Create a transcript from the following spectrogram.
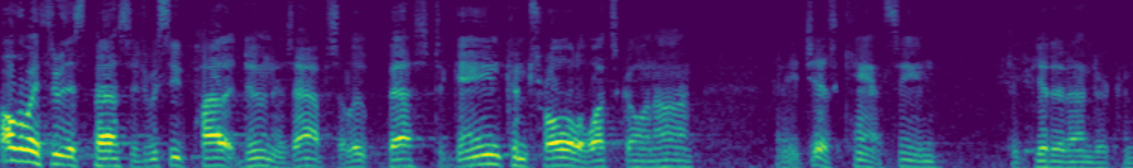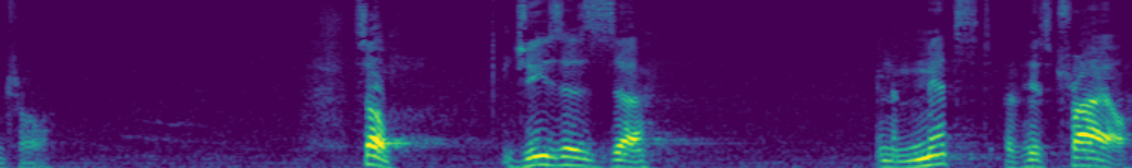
all the way through this passage, we see Pilate doing his absolute best to gain control of what's going on, and he just can't seem to get it under control. So, Jesus, uh, in the midst of his trial,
